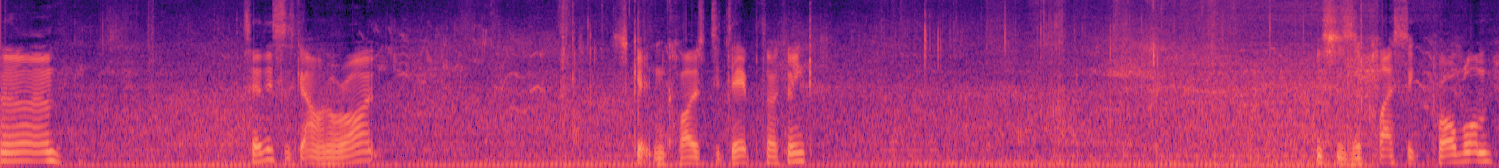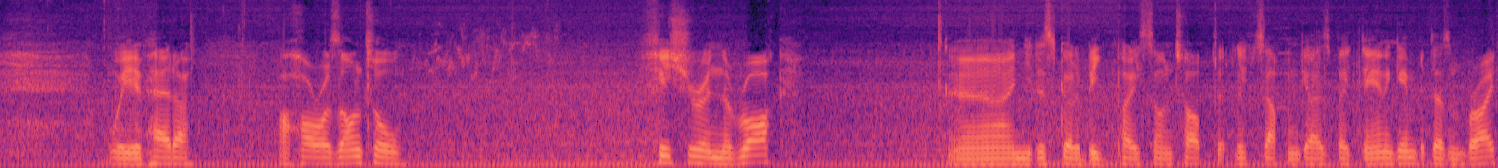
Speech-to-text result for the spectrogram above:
Um, so this is going all right. It's getting close to depth, I think. This is a classic problem. We've had a, a horizontal fissure in the rock uh, and you just got a big piece on top that lifts up and goes back down again but doesn't break.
